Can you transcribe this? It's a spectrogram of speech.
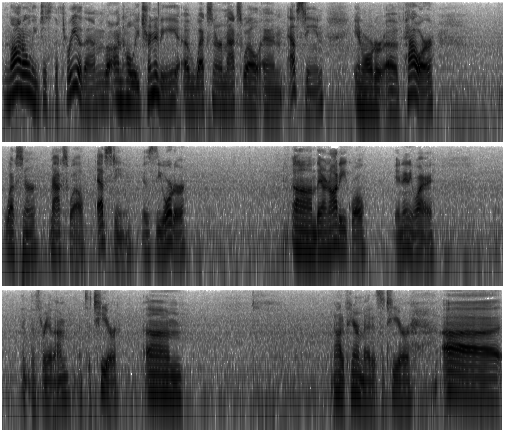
not only just the three of them, the unholy trinity of Wexner, Maxwell, and Epstein in order of power. Wexner, Maxwell, Epstein is the order. Um, they are not equal in any way. The three of them. It's a tier. Um, not a pyramid, it's a tier. Uh,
